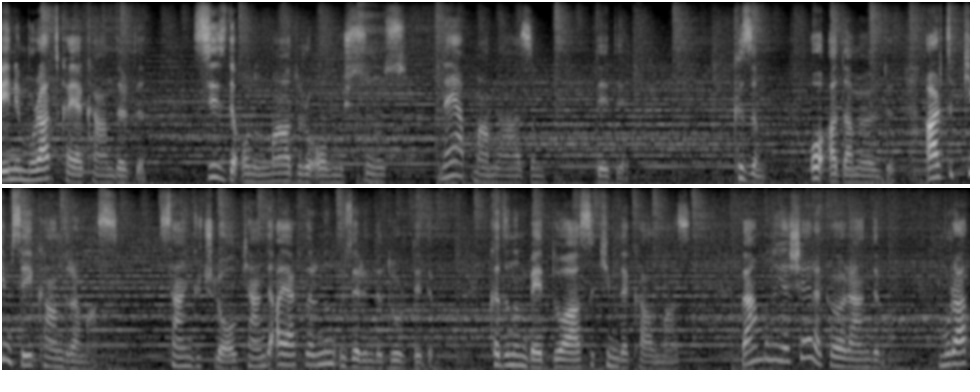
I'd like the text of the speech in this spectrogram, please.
beni Murat Kaya kandırdı. Siz de onun mağduru olmuşsunuz. Ne yapmam lazım?" dedi. Kızım, o adam öldü. Artık kimseyi kandıramaz. Sen güçlü ol, kendi ayaklarının üzerinde dur dedim. Kadının bedduası kimde kalmaz. Ben bunu yaşayarak öğrendim. Murat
